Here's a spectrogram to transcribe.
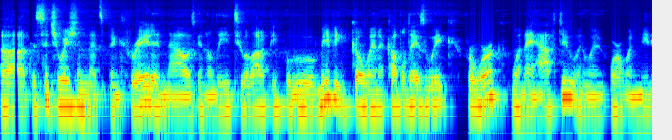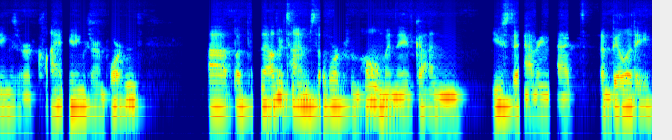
uh, the situation that's been created now is going to lead to a lot of people who maybe go in a couple days a week for work when they have to, and when or when meetings or client meetings are important. Uh, but the other times they'll work from home, and they've gotten used to having that ability.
